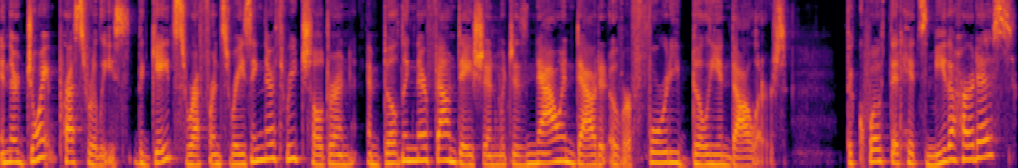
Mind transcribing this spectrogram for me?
In their joint press release, the Gates reference raising their three children and building their foundation, which is now endowed at over $40 billion. The quote that hits me the hardest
